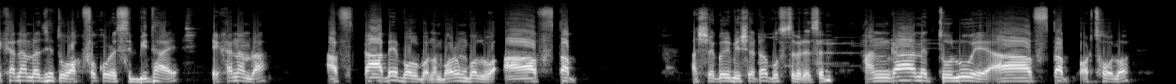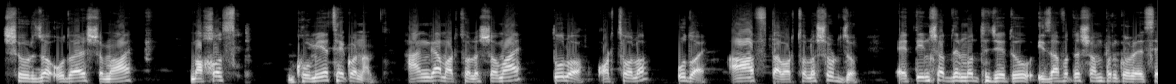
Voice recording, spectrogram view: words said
এখানে আমরা যেহেতু ওয়াকফ করেছি বিধায়, এখানে আমরা আফতাবে বলব না, বরং বলব আফতাব। আশা করি বিষয়টা বুঝতে পেরেছেন। হাঙ্গামে তুলু এ আফতাব অর্থ হলো সূর্য উদয়ের সময় মখস ঘুমিয়ে থেকো না। হাঙ্গাম অর্থ হলো সময় তুলো, অর্থ হলো উদয় আফতাব অর্থ হলো সূর্য। এই তিন শব্দের মধ্যে যেহেতু ইজাফতের সম্পর্ক রয়েছে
